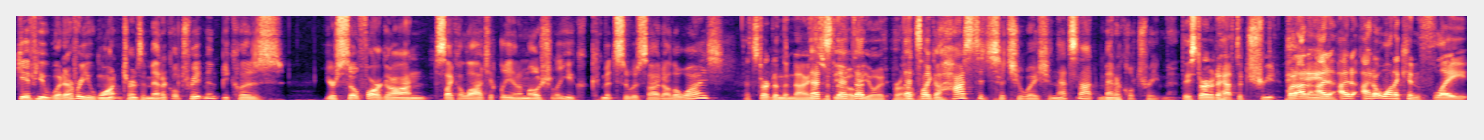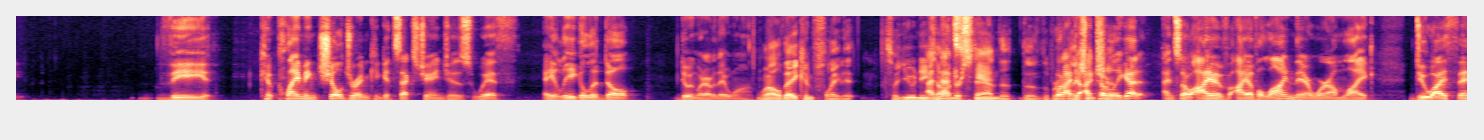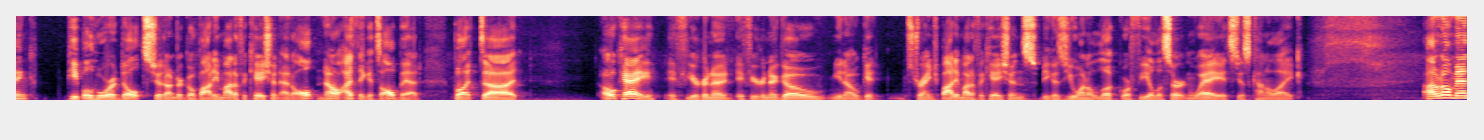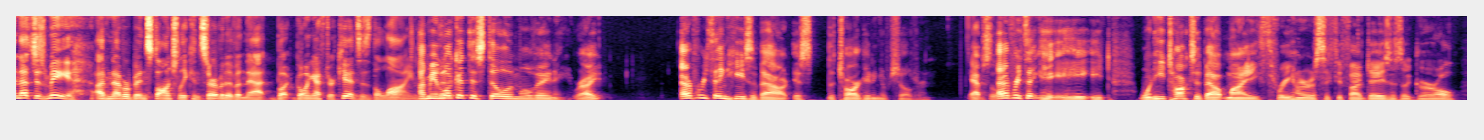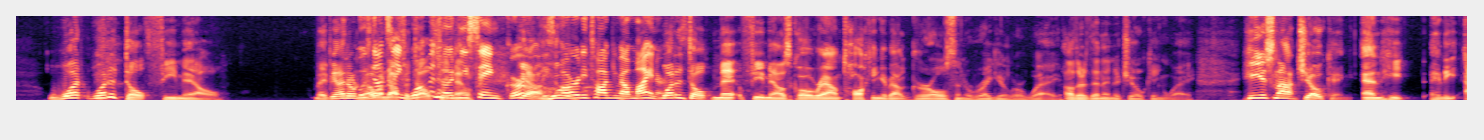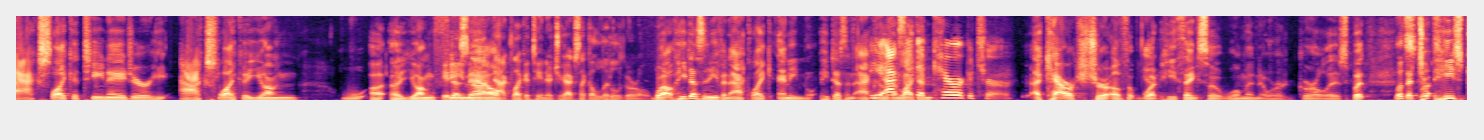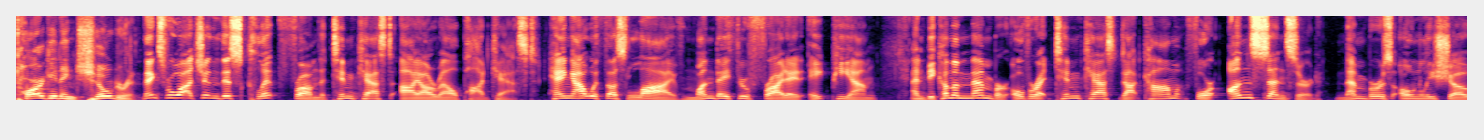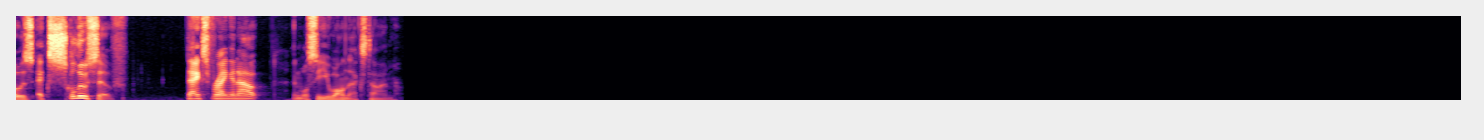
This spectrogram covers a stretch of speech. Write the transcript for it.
give you whatever you want in terms of medical treatment because you're so far gone psychologically and emotionally, you could commit suicide otherwise. That started in the 90s That's with the that- that- opioid problem. That's like a hostage situation. That's not medical treatment. they started to have to treat But. I, I, I, I don't want to conflate the c- claiming children can get sex changes with a legal adult doing whatever they want. Well, they conflate it, so you need And to understand the the, the But I. I totally get it. And so I have I have a line there where I'm like, do I think people who are adults should undergo body modification at all? No, I think it's all bad. But uh, okay, if you're gonna if you're gonna go, you know, get strange body modifications because you want to look or feel a certain way, it's just kind of like. I don't know, man. That's just me. I've never been staunchly conservative in that, but going after kids is the line. I mean, that- look at this Dylan Mulvaney, right? Everything he's about is the targeting of children. absolutely Everything he, he, he when he talks about my 365 days as a girl, what what adult female? Maybe I don't Well, he's know not enough saying adult womanhood. female. He's saying girl. Yeah, he's who- already talking about minors. What adult ma- females go around talking about girls in a regular way, other than in a joking way? He is not joking, and he and he acts like a teenager. He acts like a young w- uh, a young female. he female. does not act like a teenager. He acts like a little girl. well, he doesn't even act like any. He doesn't act he even acts like, like, a a, caricature. a caricature of what he thinks a woman or a girl is. But Let's- the let's- he's targeting children. Thanks for watching this clip from the Timcast IRL podcast. Hang out with us live Monday through Friday at 8 p.m. and become a member over at timcast.com for uncensored, members only shows exclusive. Thanks for hanging out, and we'll see you all next time.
